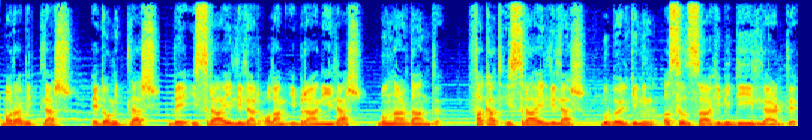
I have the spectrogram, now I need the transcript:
Morabitler, Edomitler ve İsrailliler olan İbraniler bunlardandı. Fakat İsrailliler bu bölgenin asıl sahibi değillerdi.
